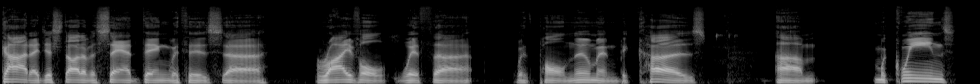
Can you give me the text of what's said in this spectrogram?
God, I just thought of a sad thing with his uh, rival with uh, with Paul Newman because um, McQueen's.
